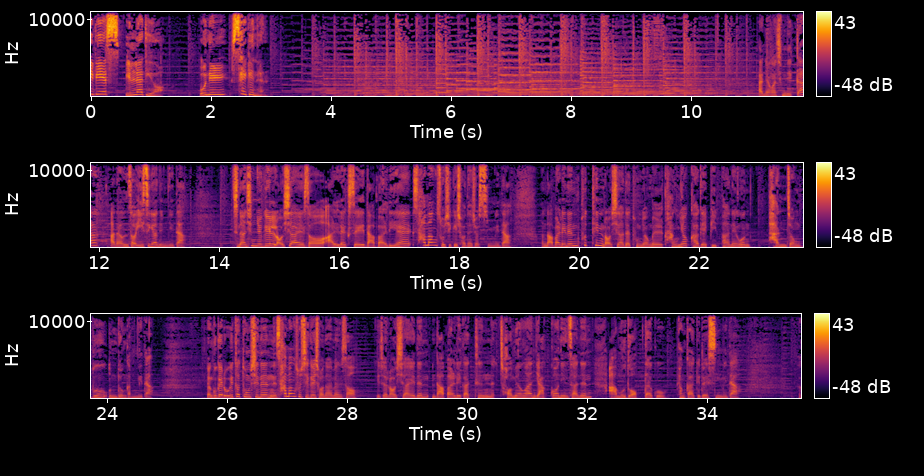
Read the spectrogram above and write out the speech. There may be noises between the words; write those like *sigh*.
KBS 일라디오 오늘 세계는 안녕하십니까? 아나운서 이승현입니다. 지난 16일 러시아에서 알렉세이 나발리의 사망 소식이 전해졌습니다. 나발리는 푸틴 러시아 대통령을 강력하게 비판해온 반정부 운동가입니다. 영국의 로이터 통신은 사망 소식을 전하면서 이제 러시아에는 나발리 같은 저명한 야권 인사는 아무도 없다고 평가하기도 했습니다.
